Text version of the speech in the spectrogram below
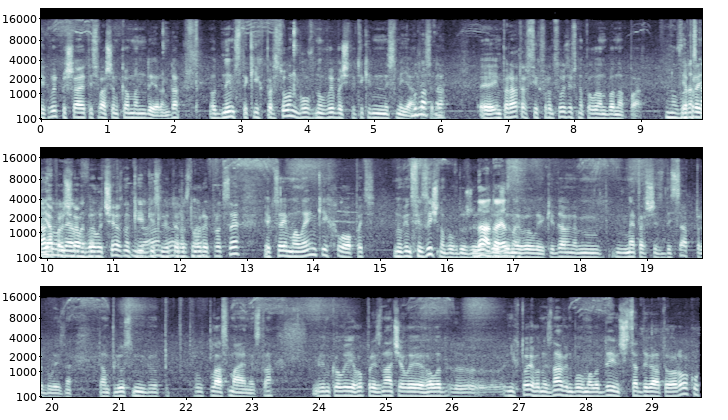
як ви пишаєтесь вашим командиром. Да? Одним з таких персон був, ну вибачте, тільки не сміятися. Да? Е, імператор всіх французів Наполеон Бонапарт. ну, вы Я, про- я рассказывали об прочитав этом. величезну Да, кількість да, я літератури знаю. про це, як цей маленький хлопець. Ну він фізично був дуже, Да, да, дуже я знаю. невеликий, да, м, метр шістдесят приблизно, там плюс м, п- п- плюс-майнус. Та. Він коли його призначили, голод... е, ніхто його не знав, він був молодий, він 69-го року,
